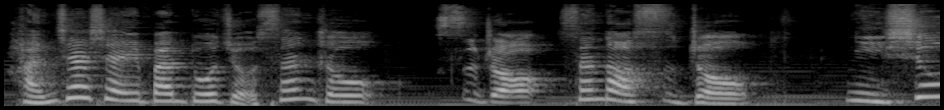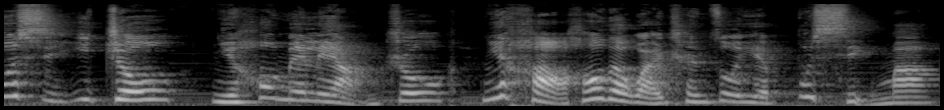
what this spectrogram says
寒假现在一般多久？三周，四周，三到四周。你休息一周，你后面两周，你好好的完成作业不行吗？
